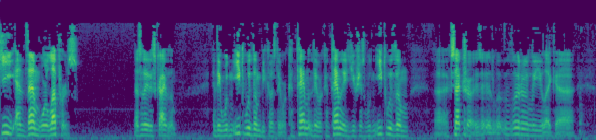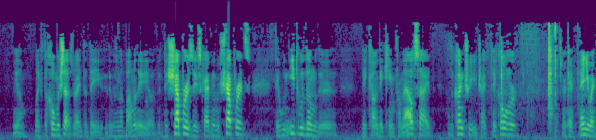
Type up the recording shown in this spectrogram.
he and them were lepers. That's how they describe them, and they wouldn't eat with them because they were contaminated. They were contaminated. Egyptians wouldn't eat with them, uh, etc. It's uh, literally like a you know, like the Chumash says, right? That they there was an abomination. You know, the, the shepherds they described them as shepherds. They wouldn't eat with them. They're, they come, they came from the outside of the country, tried to take over. Okay. Anyway,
